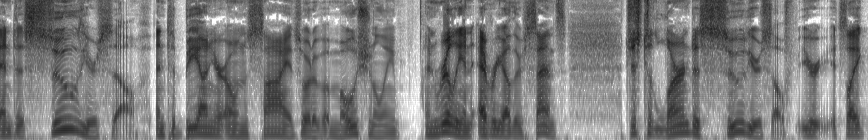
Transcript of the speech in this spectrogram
and to soothe yourself and to be on your own side, sort of emotionally and really in every other sense just to learn to soothe yourself. You're, it's like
